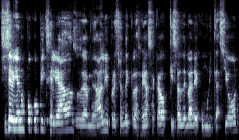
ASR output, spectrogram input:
sí se veían un poco pixeleadas, o sea, me daba la impresión de que las habían sacado quizás del área de comunicación,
